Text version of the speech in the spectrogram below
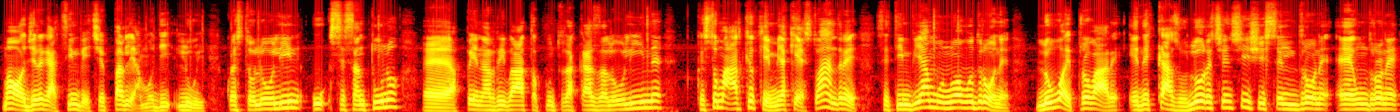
Ma oggi ragazzi invece parliamo di lui, questo Lowlin U61 è appena arrivato appunto da casa Lowlin questo marchio che mi ha chiesto Andre se ti inviamo un nuovo drone lo vuoi provare e nel caso lo recensisci se il drone è un drone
